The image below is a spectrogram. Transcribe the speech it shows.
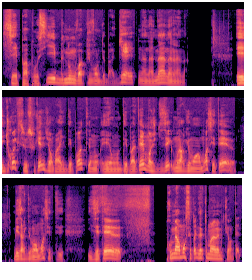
c'est pas possible, nous on va plus vendre de baguettes, nanana, nanana. Et du coup, avec ce, week-end, j'en parlais avec des potes et on, débattait. Moi, je disais, mon argument à moi, c'était. Euh, mes arguments à moi, c'était. Ils étaient. Euh, premièrement, c'est pas exactement la même clientèle.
